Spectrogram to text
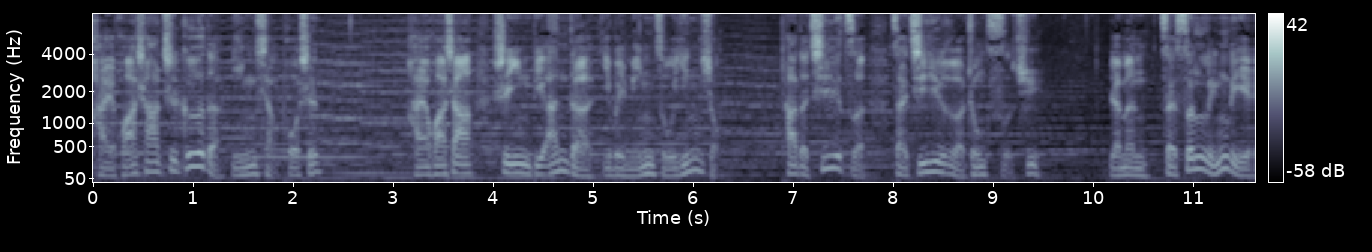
海华沙之歌》的影响颇深。海华沙是印第安的一位民族英雄，他的妻子在饥饿中死去，人们在森林里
